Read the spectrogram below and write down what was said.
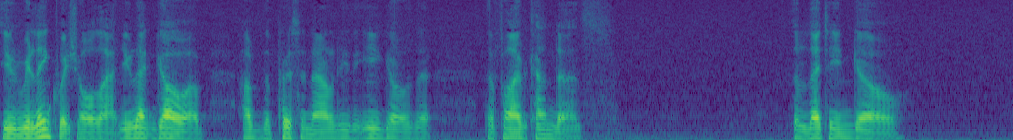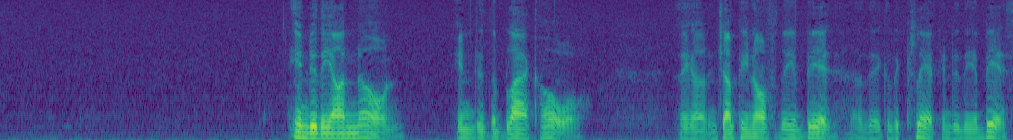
you relinquish all that. You let go of of the personality, the ego, the the five khandhas. The letting go into the unknown, into the black hole. They are jumping off the abyss, uh, the, the cliff into the abyss.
